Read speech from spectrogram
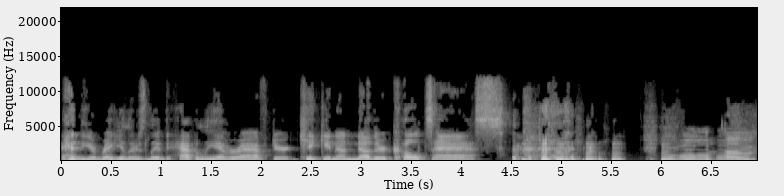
And the irregulars lived happily ever after, kicking another cult's ass. Um,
